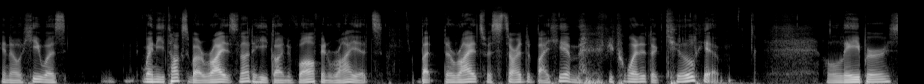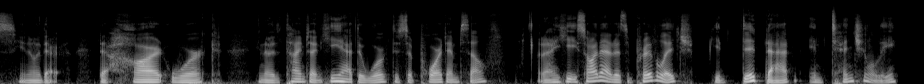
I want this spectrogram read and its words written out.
You know, he was, when he talks about riots, not that he got involved in riots, but the riots were started by him. People wanted to kill him. Labors, you know, that, that hard work, you know, the times when he had to work to support himself. And he saw that as a privilege. He did that intentionally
